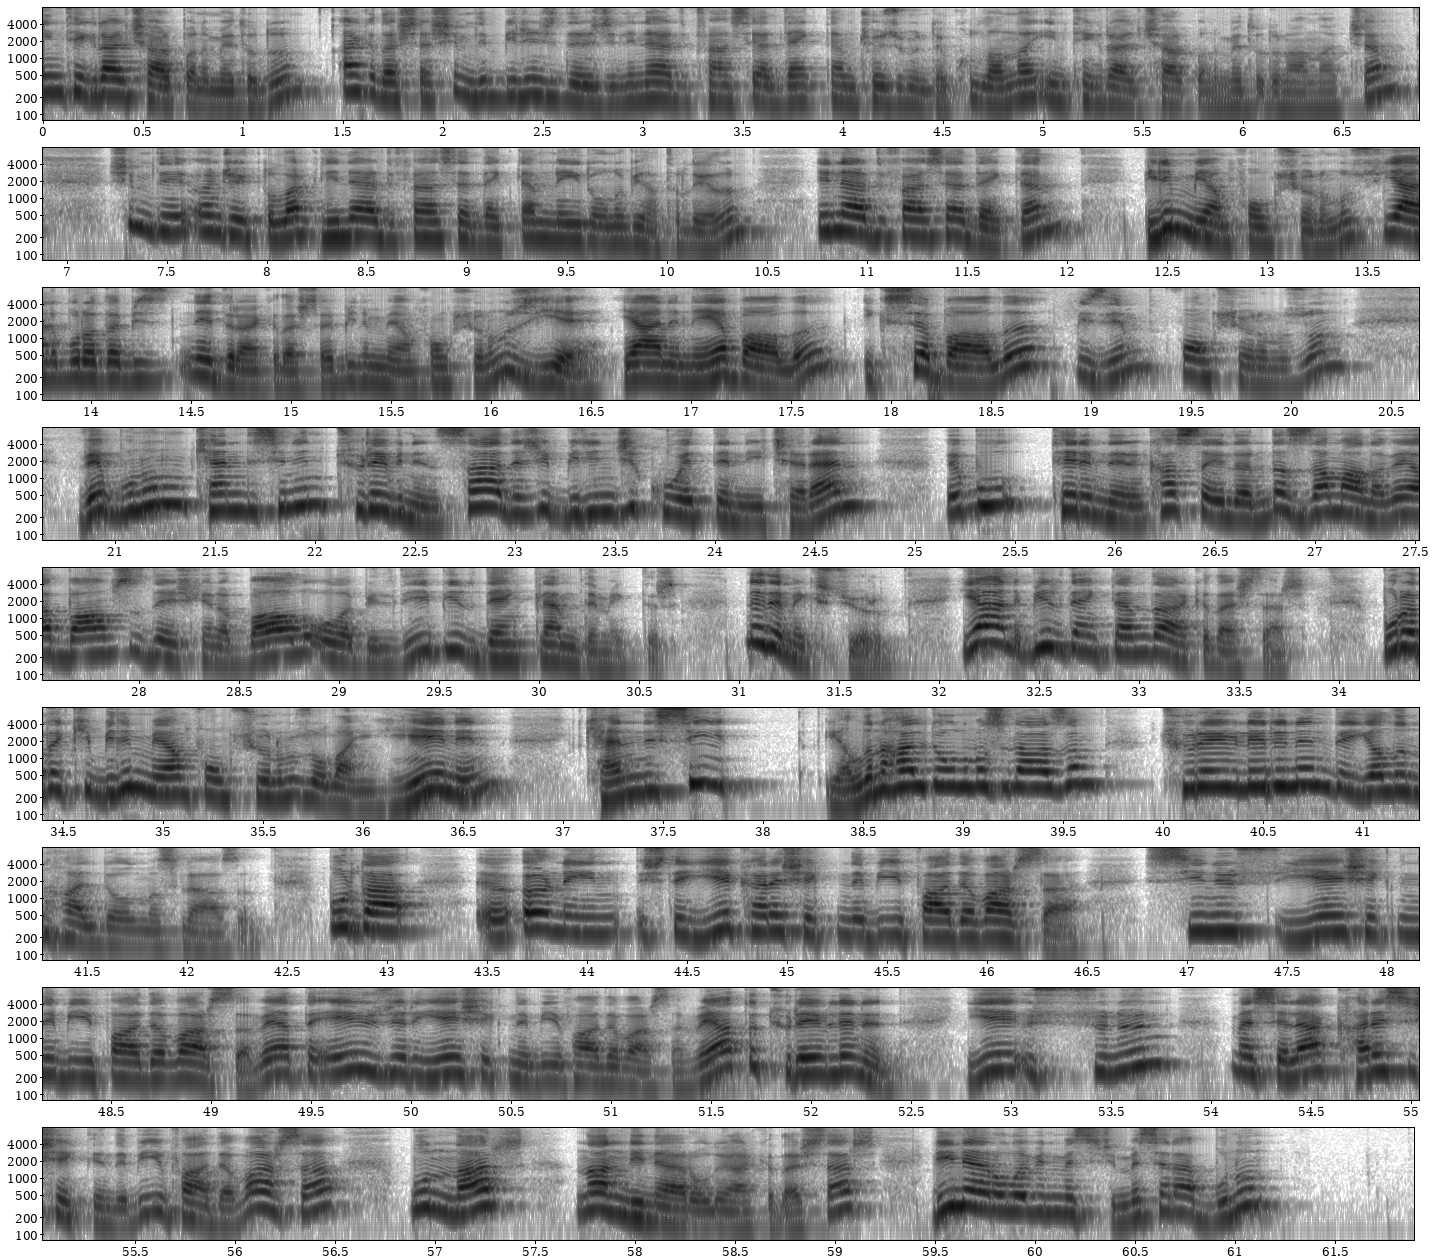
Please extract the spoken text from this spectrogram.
İntegral çarpanı metodu. Arkadaşlar şimdi birinci derece lineer diferansiyel denklem çözümünde kullanılan integral çarpanı metodunu anlatacağım. Şimdi öncelikli olarak lineer diferansiyel denklem neydi onu bir hatırlayalım. Lineer diferansiyel denklem bilinmeyen fonksiyonumuz yani burada biz nedir arkadaşlar bilinmeyen fonksiyonumuz y. Yani neye bağlı? x'e bağlı bizim fonksiyonumuzun ve bunun kendisinin türevinin sadece birinci kuvvetlerini içeren ve bu terimlerin katsayılarında zamana veya bağımsız değişkene bağlı olabildiği bir denklem demektir. Ne demek istiyorum? Yani bir denklemde arkadaşlar buradaki bilinmeyen fonksiyonumuz olan y'nin kendisi yalın halde olması lazım. Türevlerinin de yalın halde olması lazım. Burada e, örneğin işte y kare şeklinde bir ifade varsa, sinüs y şeklinde bir ifade varsa veyahut da e üzeri y şeklinde bir ifade varsa veyahut da türevlerin y üssünün mesela karesi şeklinde bir ifade varsa bunlar non-lineer oluyor arkadaşlar. Lineer olabilmesi için mesela bunun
